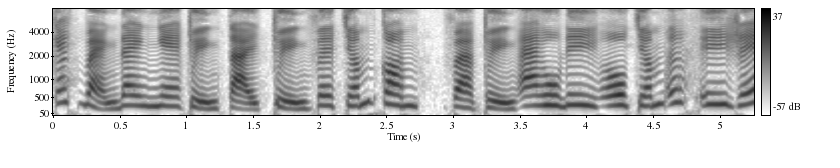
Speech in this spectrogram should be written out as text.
Các bạn đang nghe truyện tại truyệnv.com và truyệnaudio.fiz.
